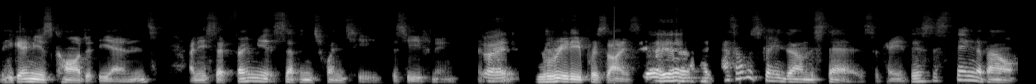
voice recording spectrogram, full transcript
he gave me his card at the end and he said, phone me at 7.20 this evening. Right. Really precise Yeah. Yeah. as I was going down the stairs, okay, there's this thing about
